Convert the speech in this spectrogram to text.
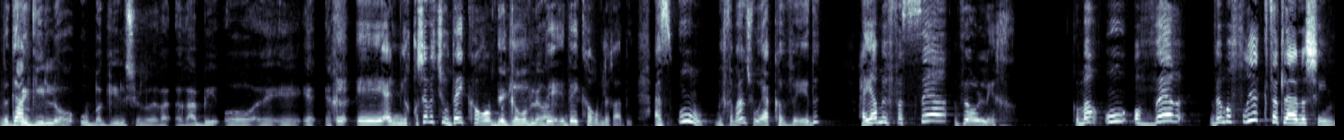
וגם, בגילו הוא בגיל של רבי, או אה, אה, איך? אה, אה, אני חושבת שהוא די קרוב די בגיל. קרוב לרבי. די, קרוב לרבי. אז הוא, מכיוון שהוא היה כבד, היה מפסע והולך. כלומר, הוא עובר ומפריע קצת לאנשים.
